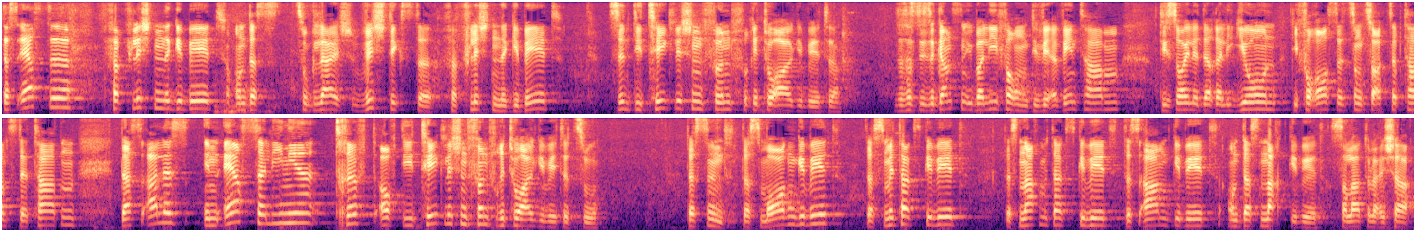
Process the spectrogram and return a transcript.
Das erste verpflichtende Gebet und das zugleich wichtigste verpflichtende Gebet sind die täglichen fünf Ritualgebete. Das heißt, diese ganzen Überlieferungen, die wir erwähnt haben, die Säule der Religion, die Voraussetzung zur Akzeptanz der Taten, das alles in erster Linie trifft auf die täglichen fünf Ritualgebete zu. Das sind das Morgengebet, das Mittagsgebet, das Nachmittagsgebet, das Abendgebet und das Nachtgebet, Salatul Isha.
